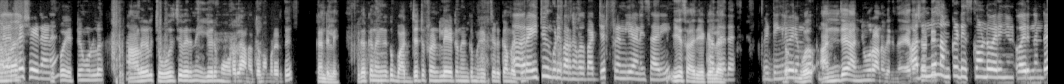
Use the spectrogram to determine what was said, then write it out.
നമ്മുടെ നല്ല ഷെയ്ഡ് ആണ്. ഇപ്പൊ ഏറ്റവും കൂടുതൽ ആളുകൾ ചോദിച്ചു വരുന്ന ഈ ഒരു മോഡലാണ് കേട്ടോ നമ്മുടെ അടുത്ത് കണ്ടില്ലേ? ഇതൊക്കെ നിങ്ങൾക്ക് ബഡ്ജറ്റ് ഫ്രണ്ട്ലി ആയിട്ട് നിങ്ങൾക്ക് മേടിച്ചെടുക്കാൻ പറ്റും. റേറ്റും കൂടി പറഞ്ഞു. ബഡ്ജറ്റ് ഫ്രണ്ട്ലി ആണ് ഈ സാരി. ഈ സാരിയൊക്കെ അല്ലേ? വെഡിങ്ങിൽ വരുമ്പോൾ അഞ്ച് അഞ്ഞൂറാണ് വരുന്നത്. അതുകൊണ്ട് നമുക്ക് ഡിസ്കൗണ്ട് വരുന്നുണ്ട്.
